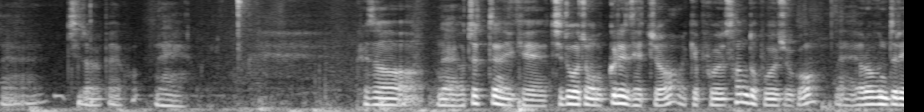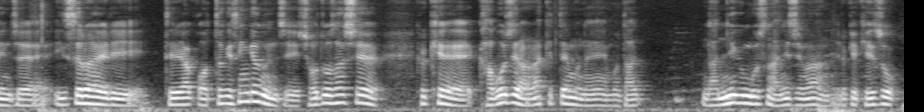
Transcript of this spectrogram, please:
네, 지도를 빼고 네. 그래서 네 어쨌든 이렇게 지도가 좀 업그레이드 됐죠. 이렇게 보여, 선도 보여주고 네, 여러분들이 이제 이스라엘이 대략 어떻게 생겼는지 저도 사실 그렇게 가보질 않았기 때문에 뭐 나, 낯익은 곳은 아니지만 이렇게 계속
